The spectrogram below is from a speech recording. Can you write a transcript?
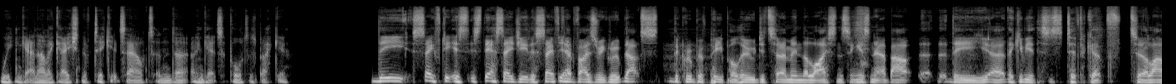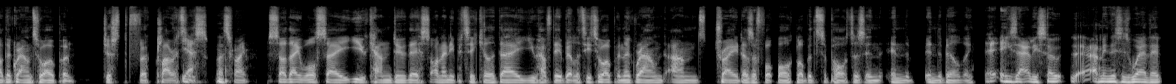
we can get an allocation of tickets out and uh, and get supporters back in. The safety is, is the SAG, the Safety Advisory Group. That's the group of people who determine the licensing, isn't it? About uh, the uh, they give you the certificate to allow the ground to open just for clarity. Yes, that's right. So they will say you can do this on any particular day. You have the ability to open the ground and trade as a football club with supporters in in the in the building. Exactly. So I mean, this is where the,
